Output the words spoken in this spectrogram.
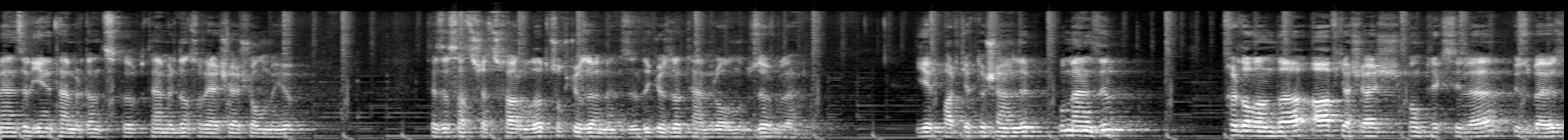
Mənzil yeni təmirdən çıxıb, təmirdən sonra yaşayış olmayıb. Təzə satışa çıxarılıb, çox gözəl mənzildir, gözəl təmir olunub zövqlə. Yer parket döşənilib. Bu mənzil Xırdalanda AF yaşayış kompleksi ilə üzbəüz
